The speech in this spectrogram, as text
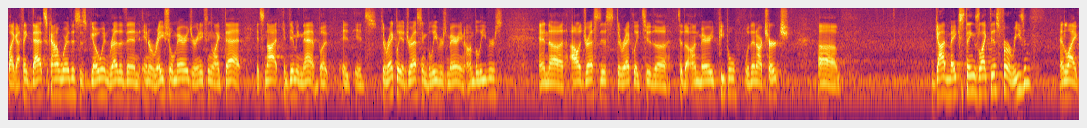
Like, I think that's kind of where this is going rather than interracial marriage or anything like that. It's not condemning that, but it, it's directly addressing believers marrying unbelievers. And uh, I'll address this directly to the, to the unmarried people within our church. Uh, God makes things like this for a reason. And, like,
